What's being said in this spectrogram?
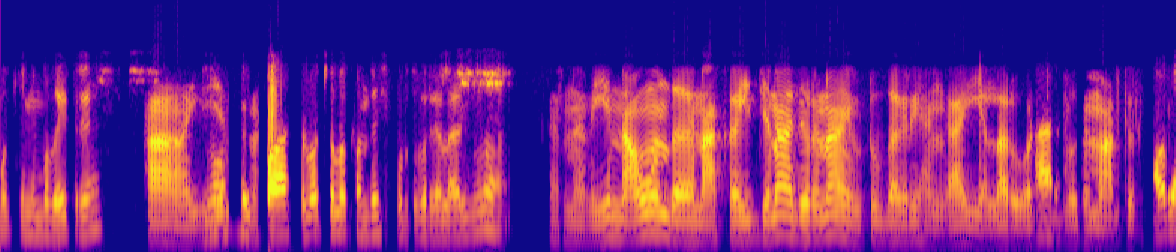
ಮುಖ್ಯ ನಿಮ್ಮದು ಐತ್ರಿ. ಸ್ವಲ್ಪ ಚಲೋ ಚಲೋ ಸಂದೇಶ ಕೊಡ್ತೀವಿ ಎಲ್ಲರಿಗೂ. ರೀ ಏನ್ ನಾವು ಒಂದ್ ನಾಲ್ಕೈದ್ ಜನ ಅದೀವ್ರಣ್ಣ ಯೂಟ್ಯೂಬ್ದಾಗ ರೀ ಹಂಗಾಗಿ ಎಲ್ಲಾರು ಒಟ್ಟು ಮಾಡ್ತೀವ್ರಿ. ಅವ್ರು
